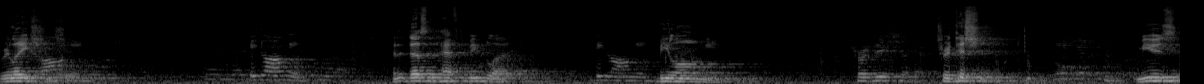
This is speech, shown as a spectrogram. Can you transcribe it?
Relationship? Belonging. And it doesn't have to be blood. Belonging. Belonging. Tradition. Tradition. Music.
